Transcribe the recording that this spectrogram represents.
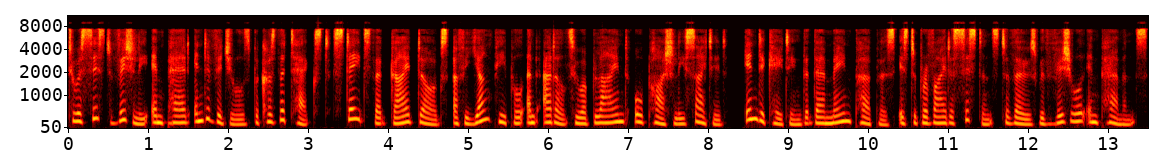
to assist visually impaired individuals because the text states that guide dogs are for young people and adults who are blind or partially sighted, indicating that their main purpose is to provide assistance to those with visual impairments.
